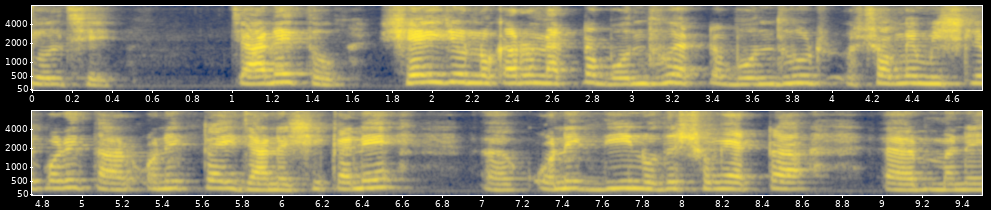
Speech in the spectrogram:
চলছে। জানে তো সেই জন্য, কারণ একটা বন্ধু একটা বন্ধুর সঙ্গে মিশলে পরে তার অনেকটাই জানে। সেখানে অনেক দিন ওদের সঙ্গে একটা মানে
